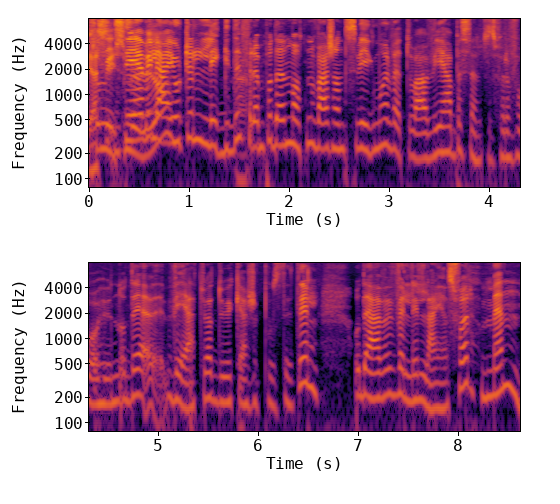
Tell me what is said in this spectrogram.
som Det ville jeg gjort, og legg det frem på den måten. Vær sånn, svigermor, vet du hva, vi har bestemt oss for å få hund, og det vet vi at du ikke er så positiv til, og det er vi veldig lei oss for, men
